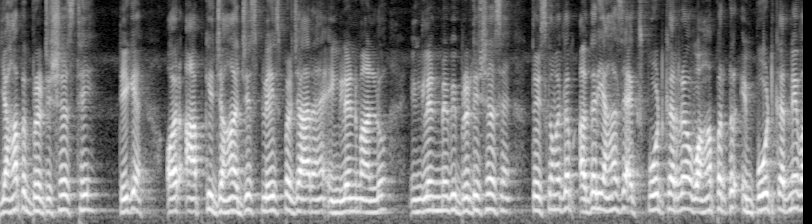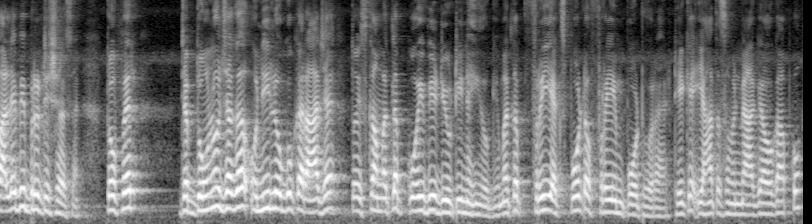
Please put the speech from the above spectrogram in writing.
यहाँ पर ब्रिटिशर्स थे, ठीक है? और आपके जहाँ जिस प्लेस पर जा रहे हैं, इंग्लैंड मान लो, इंग्लैंड में भी ब्रिटिशर्स हैं तो इसका मतलब अगर यहाँ से एक्सपोर्ट कर रहे हो, वहाँ पर इम्पोर्ट करने वाले भी ब्रिटिशर्स हैं तो फिर जब दोनों जगह उन्हीं लोगों का राज है तो इसका मतलब कोई भी ड्यूटी नहीं होगी। मतलब फ्री एक्सपोर्ट और फ्री इंपोर्ट हो रहा है, ठीक है? यहाँ तो समझ में आ गया होगा आपको।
